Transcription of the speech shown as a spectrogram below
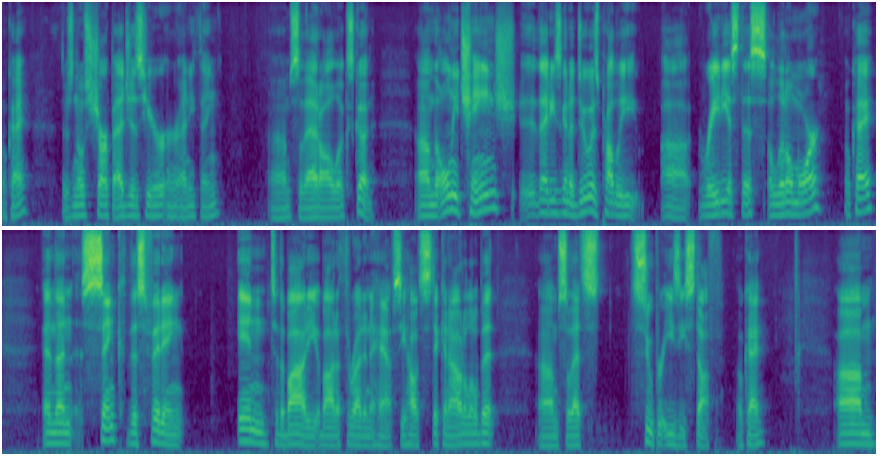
okay? There's no sharp edges here or anything, um, so that all looks good. Um, the only change uh, that he's going to do is probably uh, radius this a little more, okay? And then sink this fitting into the body about a thread and a half. See how it's sticking out a little bit? Um, so that's super easy stuff, okay? Um,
